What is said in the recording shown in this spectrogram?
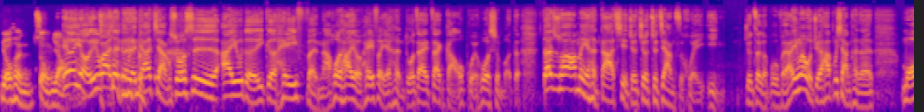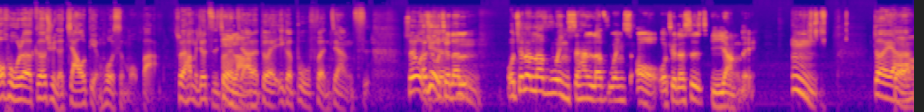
有很重要，因为有另外那个人家讲说是 IU 的一个黑粉啊，或者他有黑粉也很多在在搞鬼或什么的，但是说他们也很大气，就就就这样子回应，就这个部分啊，因为我觉得他不想可能模糊了歌曲的焦点或什么吧，所以他们就直接加了对一个部分这样子，所以我而且我觉得，嗯我觉得 Love Wins 和 Love Wins All，我觉得是一样的、欸。嗯，对呀、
